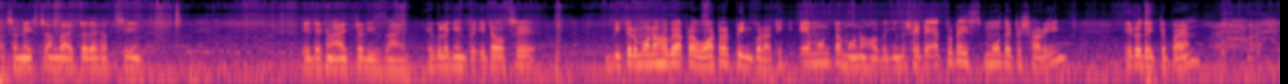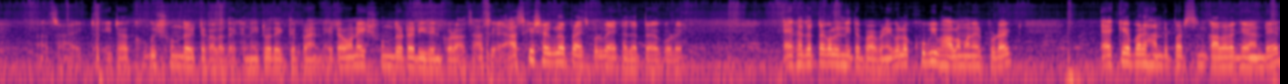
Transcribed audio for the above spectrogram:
আচ্ছা নেক্সট আমরা একটা দেখাচ্ছি। এই দেখেন আরেকটা ডিজাইন এগুলো কিন্তু এটা হচ্ছে ভিতরে মনে হবে আপনার ওয়াটার প্রিন্ট করা, ঠিক এমনটা মনে হবে। কিন্তু সেটা এতটাই স্মুথ একটা শাড়ি, এটাও দেখতে পারেন। আচ্ছা এটা এটা খুবই সুন্দর একটা কালার দেখেন, এটাও দেখতে পারেন। এটা অনেক সুন্দর একটা ডিজাইন করা আছে। আজকে আজকে শাড়িগুলোর প্রাইস পড়বে এক হাজার টাকা করে। এক হাজার টাকা করে নিতে পারবেন। এগুলো খুবই ভালো মানের প্রোডাক্ট একেবারে hundred percent colour guaranteed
